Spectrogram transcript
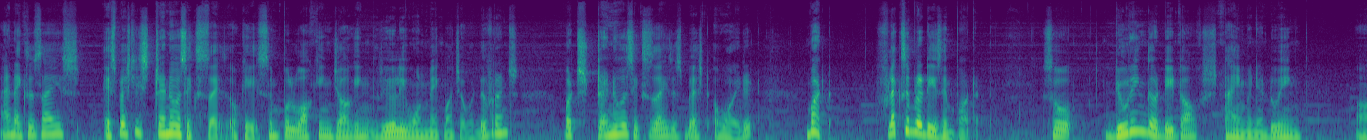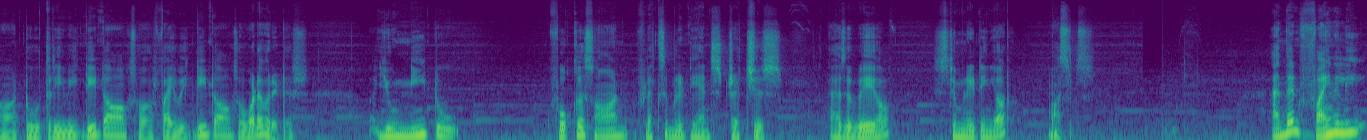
and exercise especially strenuous exercise. Okay, simple walking, jogging really won't make much of a difference, but strenuous exercise is best avoided. But flexibility is important. So during the detox time, when you're doing uh, two, three week detox or five week detox or whatever it is, you need to focus on flexibility and stretches as a way of stimulating your muscles. And then finally,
